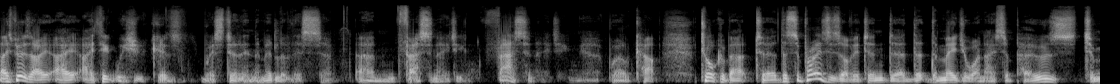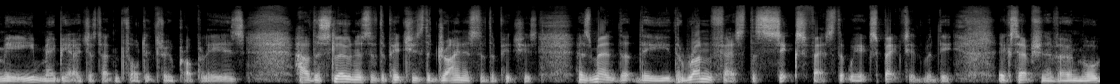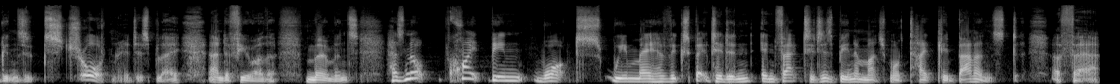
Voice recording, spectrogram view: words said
I suppose I, I, I think we should, because we're still in the middle of this uh, um, fascinating, fascinating uh, World Cup, talk about uh, the surprises of it. And uh, the, the major one, I suppose, to me, maybe I just hadn't thought it through properly, is how the slowness of the pitches, the dryness of the pitches, has meant that the, the run fest, the six fest that we expected, with the exception of Eoin Morgan's extraordinary display and a few other moments, has not quite been what we may have expected. And in fact, it has been a much more tightly balanced affair.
